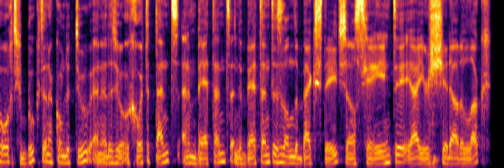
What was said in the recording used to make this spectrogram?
wordt geboekt en dan komt het toe. En dan is zo een grote tent en een bijtent. En de bijtent is dan de backstage. En als het geregend heeft, ja, you're shit out of luck.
